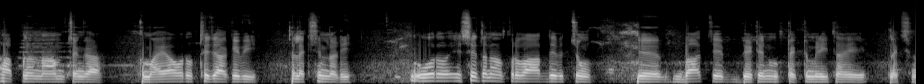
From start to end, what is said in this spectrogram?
ਆਪਣਾ ਨਾਮ ਚੰਗਾ ਕਮਾਇਆ ਔਰ ਉੱਥੇ ਜਾ ਕੇ ਵੀ ਇਲੈਕਸ਼ਨ ਲੜੇ। ਔਰ ਇਸੇ ਤਰ੍ਹਾਂ ਪਰਿਵਾਰ ਦੇ ਵਿੱਚੋਂ ਬਾਅਦ ਚ ਬੇਟੇ ਨੂੰ ਟਿਕਟ ਮਿਲੀ ਤਾਂ ਇਹ ਇਲੈਕਸ਼ਨ ਲੜੇ।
